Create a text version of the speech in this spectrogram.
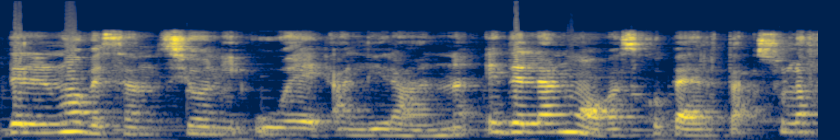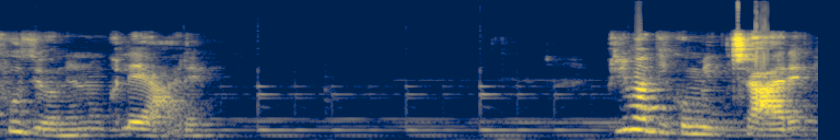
delle nuove sanzioni UE all'Iran e della nuova scoperta sulla fusione nucleare. Prima di cominciare,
